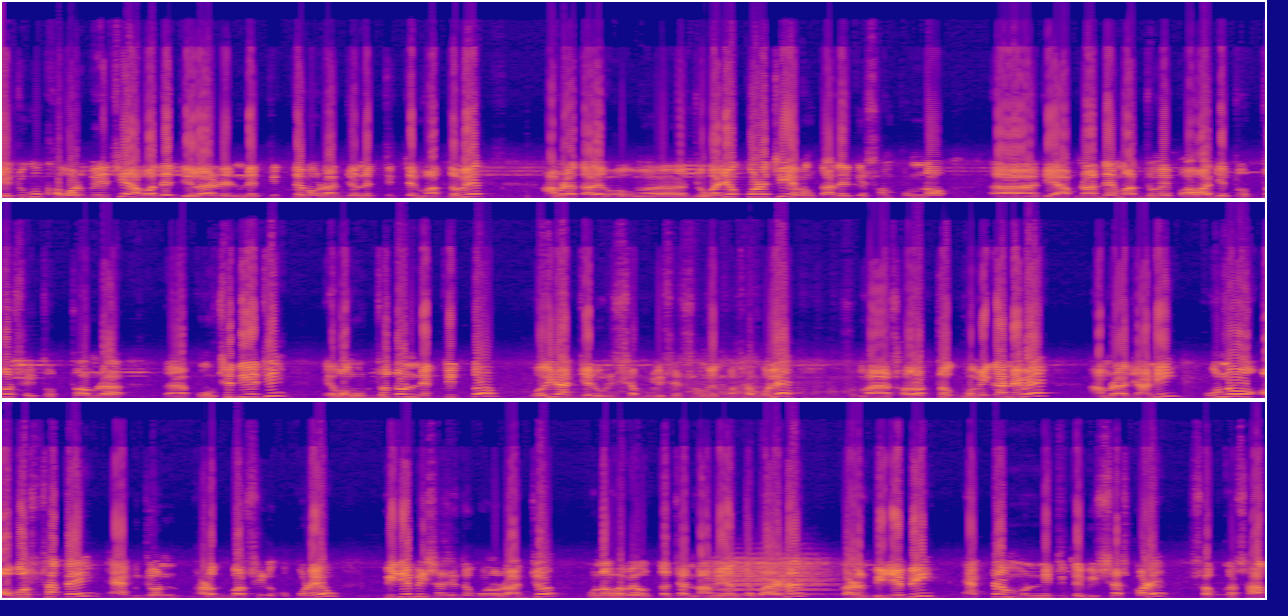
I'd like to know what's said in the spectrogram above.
যেটুকু খবর পেয়েছি আমাদের জেলার নেতৃত্ব এবং রাজ্য নেতৃত্বের মাধ্যমে আমরা তাদের যোগাযোগ করেছি এবং তাদেরকে সম্পূর্ণ যে আপনাদের মাধ্যমে পাওয়া যে তথ্য, সেই তথ্য আমরা পৌঁছে দিয়েছি এবং ঊর্ধ্বতন নেতৃত্ব ওই রাজ্যের উড়িষ্যা পুলিশের সঙ্গে কথা বলে সদর্থক ভূমিকা নেবে। আমরা জানি কোনো অবস্থাতেই একজন ভারতবাসীর ওপরেও বিজেপি শাসিত কোনো রাজ্য কোনোভাবে অত্যাচার নামিয়ে আনতে পারে না কারণ বিজেপি একটা নীতিতে বিশ্বাস করে সবকা সাথ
